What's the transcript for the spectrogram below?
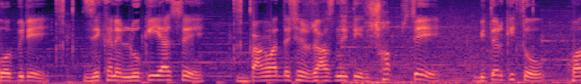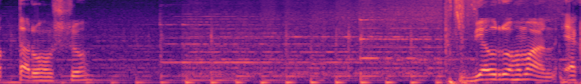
গভীরে যেখানে লুকিয়ে আছে বাংলাদেশের রাজনীতির সবচেয়ে বিতর্কিত হত্যা রহস্য। জিয়াউর রহমান এক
